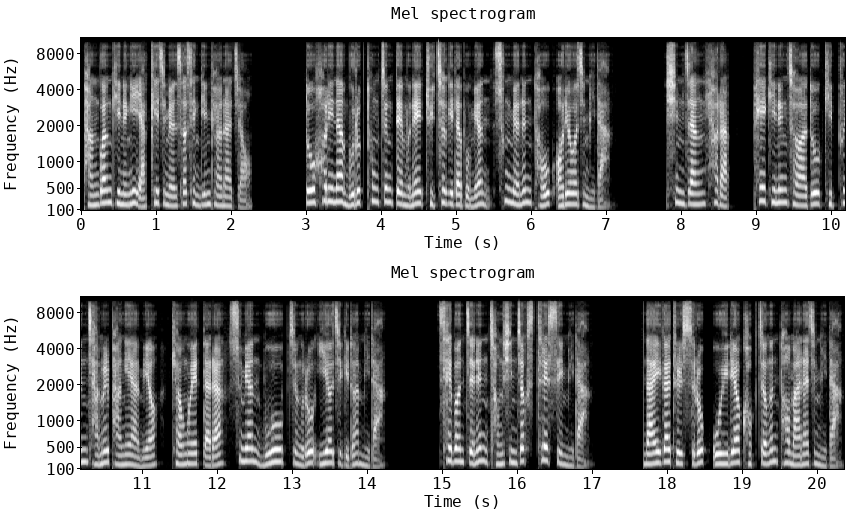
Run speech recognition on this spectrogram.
방광 기능이 약해지면서 생긴 변화죠. 또 허리나 무릎 통증 때문에 뒤척이다 보면 숙면은 더욱 어려워집니다. 심장, 혈압, 폐 기능 저하도 깊은 잠을 방해하며 경우에 따라 수면 무호흡증으로 이어지기도 합니다. 세 번째는 정신적 스트레스입니다. 나이가 들수록 오히려 걱정은 더 많아집니다.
